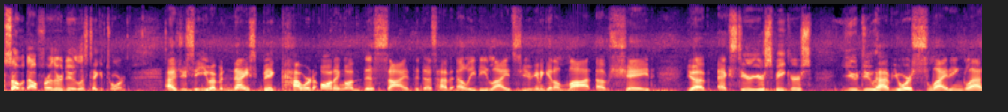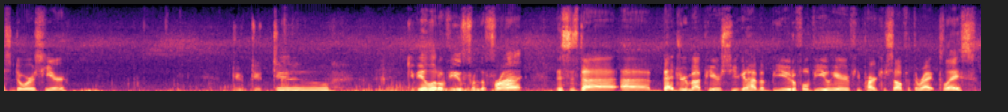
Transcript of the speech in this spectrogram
So without further ado, let's take a tour. As you see, you have a nice big powered awning on this side that does have LED lights, so you're gonna get a lot of shade. You have exterior speakers. You do have your sliding glass doors here. Do, do, do. Give you a little view from the front. This is the uh, bedroom up here, so you're gonna have a beautiful view here if you park yourself at the right place.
